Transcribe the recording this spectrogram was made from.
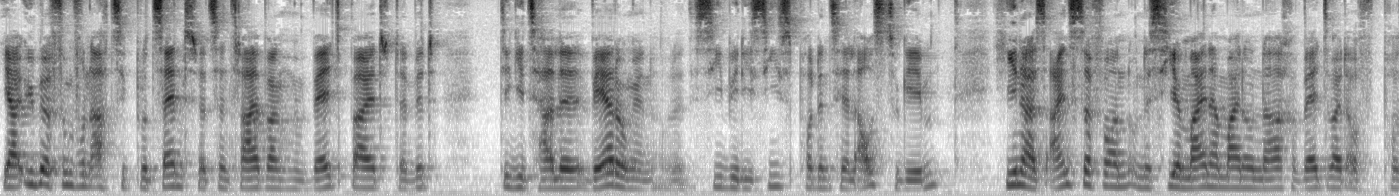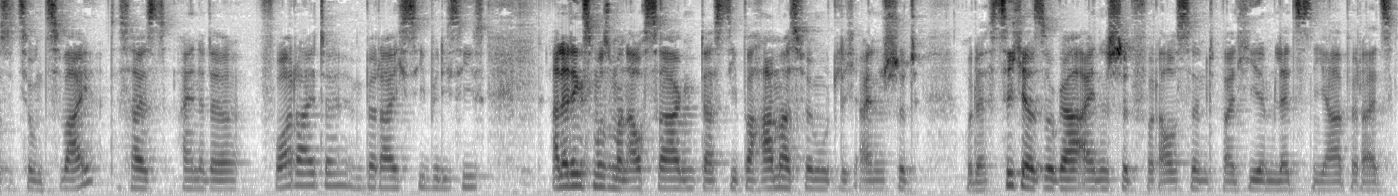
ja über 85 Prozent der Zentralbanken weltweit damit, digitale Währungen oder CBDCs potenziell auszugeben. China ist eins davon und ist hier meiner Meinung nach weltweit auf Position 2, das heißt einer der Vorreiter im Bereich CBDCs. Allerdings muss man auch sagen, dass die Bahamas vermutlich einen Schritt oder sicher sogar einen Schritt voraus sind, weil hier im letzten Jahr bereits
